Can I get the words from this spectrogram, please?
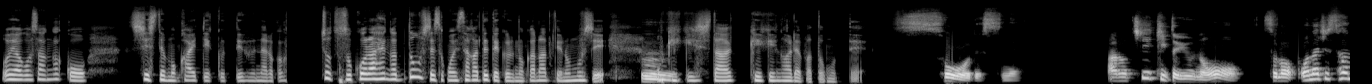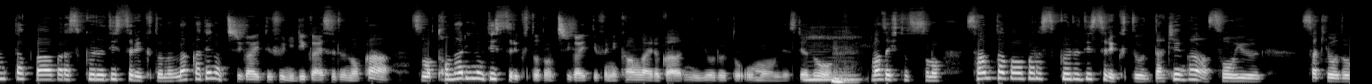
親御さんがこう、システムを変えていくっていう風になるか、ちょっとそこら辺がどうしてそこに差が出てくるのかなっていうのをもしうんお聞きした経験があればと思って。そうですね。あの、地域というのを、その同じサンタバーバラスクールディストリクトの中での違いというふうに理解するのか、その隣のディストリクトとの違いというふうに考えるかによると思うんですけど、うんまず一つそのサンタバーバラスクールディストリクトだけがそういう先ほど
